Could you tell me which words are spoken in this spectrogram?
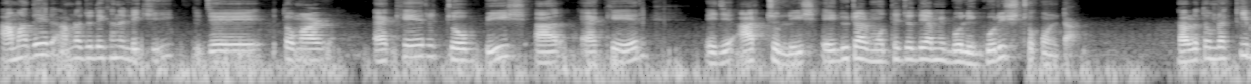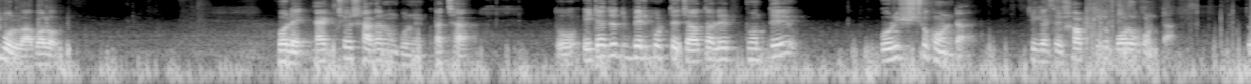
আমাদের, আমরা যদি এখানে লিখি যে তোমার একের চব্বিশ আর একের এই যে আটচল্লিশ, এই দুটার মধ্যে যদি আমি বলি গরিষ্ঠ কোনটা, তাহলে তোমরা কি বলবা বলো? বলে একশো সাধারণ গুণের। আচ্ছা তো এটা যদি বের করতে চাও তাহলে এর মধ্যে গরিষ্ঠ কোনটা ঠিক আছে সব থেকে বড় কোনটা তো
